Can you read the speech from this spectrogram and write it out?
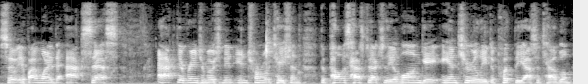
So if I wanted to access active range of motion in internal rotation, the pelvis has to actually elongate anteriorly to put the acetabulum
